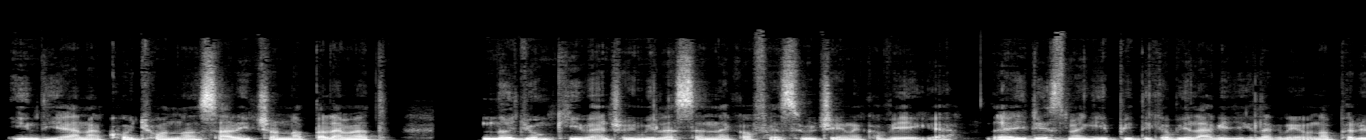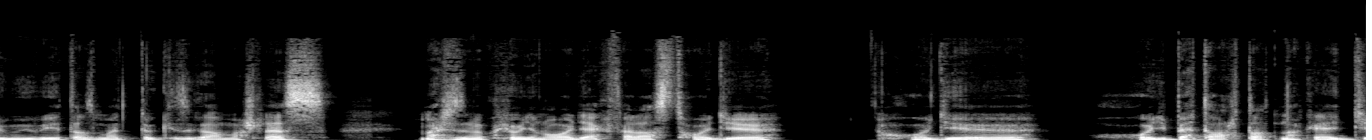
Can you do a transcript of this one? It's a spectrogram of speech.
Indiának, hogy honnan szállítson napelemet nagyon kíváncsi, hogy mi lesz ennek a feszültségnek a vége. Egyrészt megépítik a világ egyik legnagyobb naperőművét, az majd tök izgalmas lesz. Másrészt meg, hogy hogyan oldják fel azt, hogy, hogy, hogy betartatnak egy,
